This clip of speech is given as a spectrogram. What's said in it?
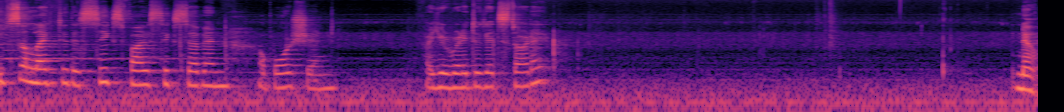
You've selected the 6567 abortion. Are you ready to get started? No.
